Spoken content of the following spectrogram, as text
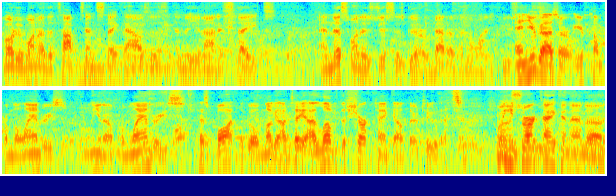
voted one of the top 10 steakhouses in the United States. And this one is just as good or better than the one in Houston. And you guys are you've come from the Landry's, you know, from Landry's has bought the Gold Nugget. I tell you, I love the Shark Tank out there too. That's. I Well, mean, the Shark Tank and then the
